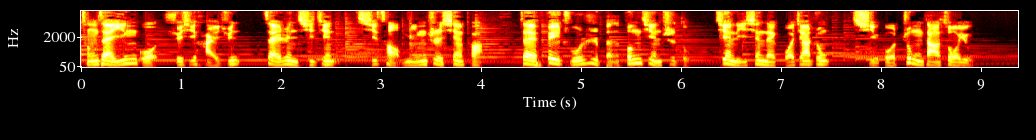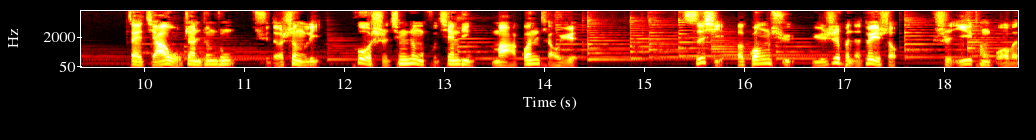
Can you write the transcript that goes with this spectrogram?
曾在英国学习海军，在任期间起草明治宪法，在废除日本封建制度、建立现代国家中起过重大作用，在甲午战争中取得胜利，迫使清政府签订《马关条约》。慈禧和光绪与日本的对手是伊藤博文。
